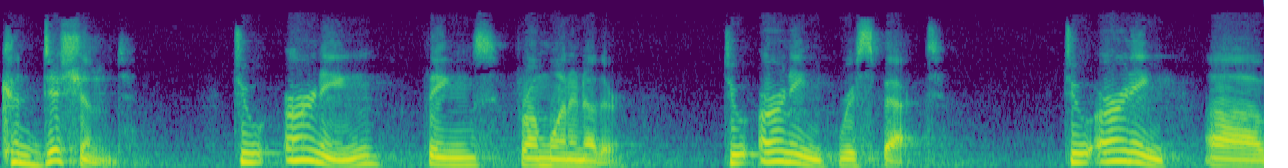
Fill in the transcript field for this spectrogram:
conditioned to earning things from one another, to earning respect, to earning uh,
